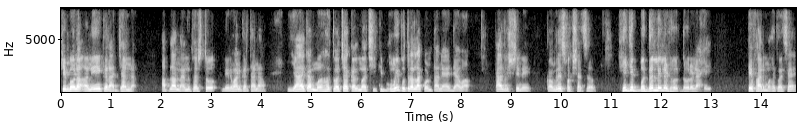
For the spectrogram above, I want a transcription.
किंबहुना अनेक राज्यांना आपला मॅनिफेस्टो निर्माण करताना या एका महत्त्वाच्या कलमाची की भूमिपुत्राला कोणता न्याय द्यावा त्या दृष्टीने काँग्रेस पक्षाचं हे जे बदललेलं धो- धोरण आहे ते फार महत्वाचं आहे.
